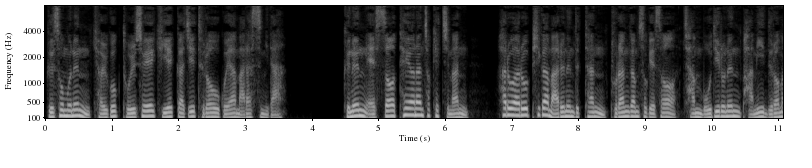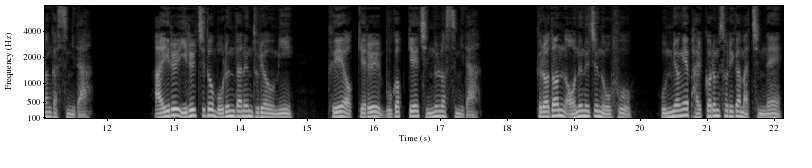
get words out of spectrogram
그 소문은 결국 돌쇠의 귀에까지 들어오고야 말았습니다. 그는 애써 태연한 척했지만 하루하루 피가 마르는 듯한 불안감 속에서 잠 못 이루는 밤이 늘어만 갔습니다. 아이를 잃을지도 모른다는 두려움이 그의 어깨를 무겁게 짓눌렀습니다. 그러던 어느 늦은 오후 운명의 발걸음 소리가 마침내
